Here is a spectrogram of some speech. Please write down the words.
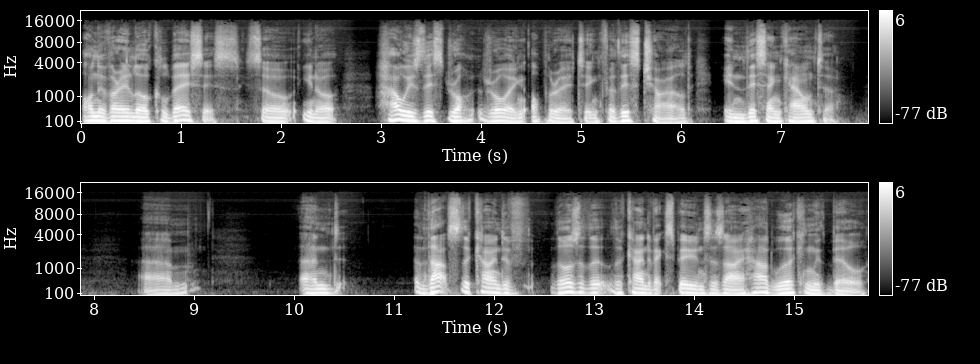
on a very local basis. So, you know, how is this draw- drawing operating for this child in this encounter? Um, and that's the kind of those are the, the kind of experiences I had working with Bill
